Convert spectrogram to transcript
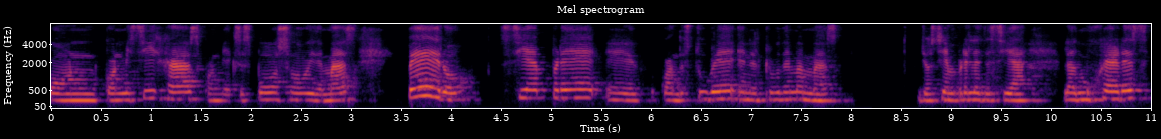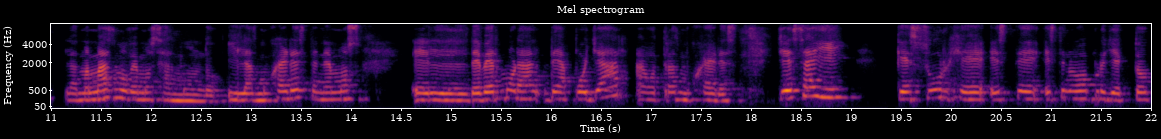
con, mis hijas, con mi ex esposo y demás, pero siempre eh, cuando estuve en el club de mamás, yo siempre les decía, las mujeres, las mamás movemos al mundo y las mujeres tenemos el deber moral de apoyar a otras mujeres. Y es ahí que surge este, este nuevo proyecto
